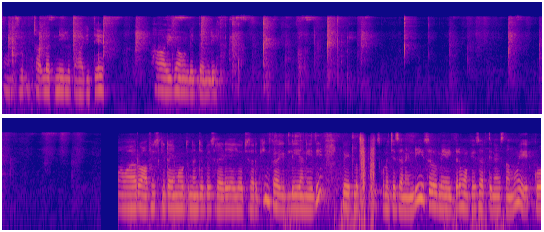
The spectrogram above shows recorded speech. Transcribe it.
కొంచెం చల్లటి నీళ్ళు తాగితే హాయిగా ఉండిద్దండి. మా వారు ఆఫీస్కి టైం అవుతుందని చెప్పేసి రెడీ అయ్యి వచ్చేసరికి ఇంకా ఇడ్లీ అనేది ప్లేట్లో పెట్టి తీసుకొని వచ్చేసానండి. సో మేమిద్దరం ఒకేసారి తినేస్తాము. ఎక్కువ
